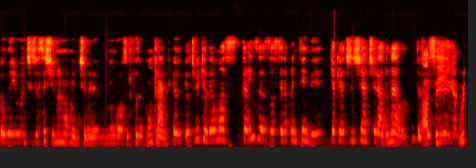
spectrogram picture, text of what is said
eu leio antes de assistir normalmente, né? Eu não gosto de fazer o contrário. Eu, eu tive que ler umas três vezes a cena pra entender que a Cat tinha atirado nela. Então eu Ah, fiquei sim, assim, é muito.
